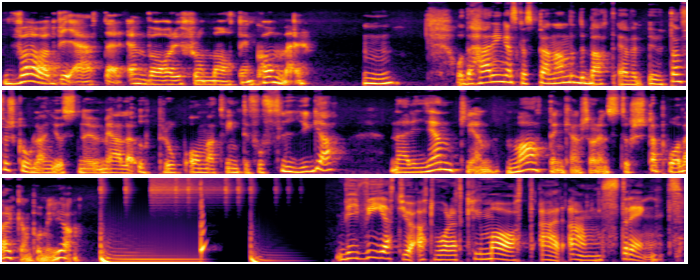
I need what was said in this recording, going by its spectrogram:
vad vi äter än varifrån maten kommer. Mm. Och det här är en ganska spännande debatt även utanför skolan just nu med alla upprop om att vi inte får flyga, när egentligen maten kanske har den största påverkan på miljön. Vi vet ju att vårt klimat är ansträngt.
